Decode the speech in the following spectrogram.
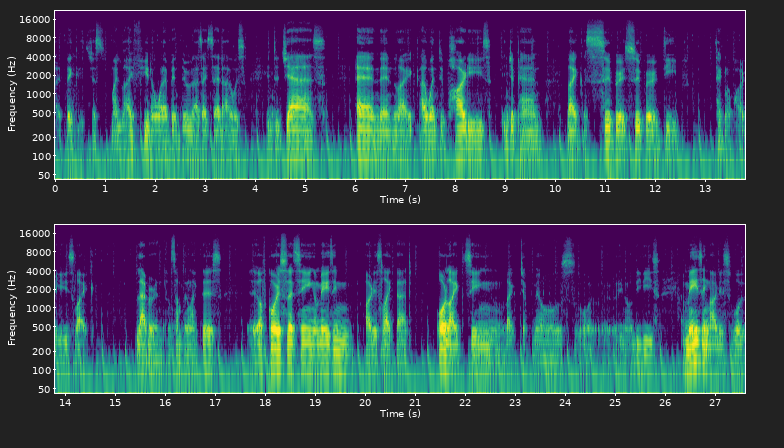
I think it's just my life, you know, what I've been through. As I said, I was into jazz and then like I went to parties in Japan, like super, super deep techno parties like Labyrinth or something like this. Of course, seeing amazing artists like that or like seeing like Jeff Mills or you know these amazing artists will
